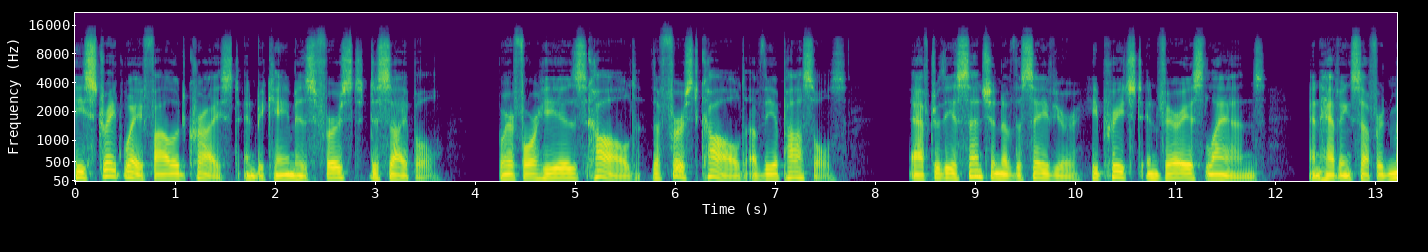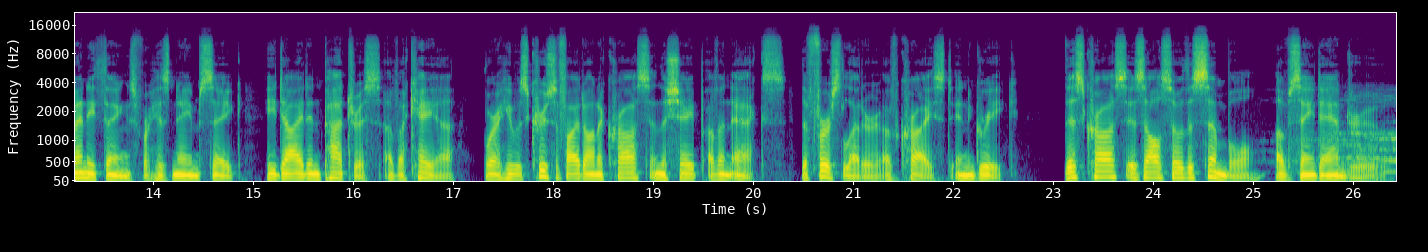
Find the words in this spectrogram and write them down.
he straightway followed Christ and became his first disciple. Wherefore he is called the first called of the apostles. After the ascension of the Saviour, he preached in various lands, and having suffered many things for his name's sake, he died in Patras of Achaia, where he was crucified on a cross in the shape of an X, the first letter of Christ in Greek. This cross is also the symbol of St. Andrew.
